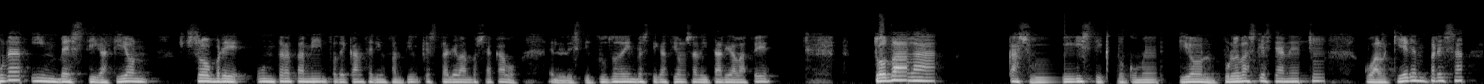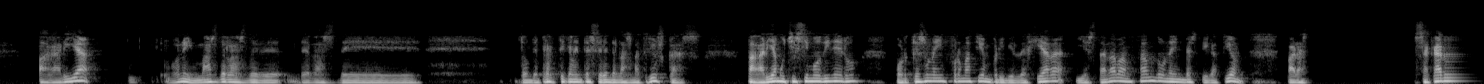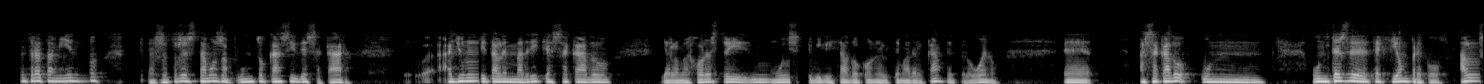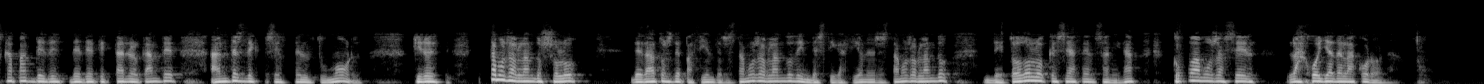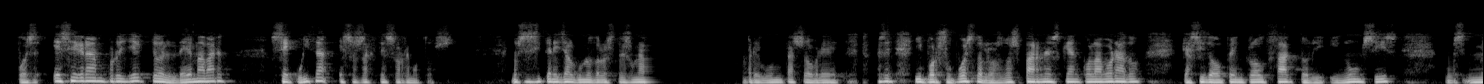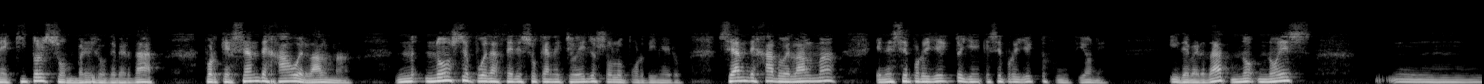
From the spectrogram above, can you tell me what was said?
una investigación sobre un tratamiento de cáncer infantil que está llevándose a cabo en el Instituto de Investigación Sanitaria La Fe, toda la casuística, documentación, pruebas que se han hecho, cualquier empresa pagaría, bueno, y más de las de, de las de donde prácticamente se venden las matriuscas, pagaría muchísimo dinero porque es una información privilegiada y están avanzando una investigación para sacar un tratamiento que nosotros estamos a punto casi de sacar. Hay un hospital en Madrid que ha sacado, y a lo mejor estoy muy civilizado con el tema del cáncer, pero bueno, eh, ha sacado un, un test de detección precoz. Algo es capaz de, de, detectar el cáncer antes de que se el tumor. Quiero decir, estamos hablando solo de datos de pacientes, estamos hablando de investigaciones, estamos hablando de todo lo que se hace en sanidad. ¿Cómo vamos a ser la joya de la corona? Pues ese gran proyecto, el de EMABAR, securiza esos accesos remotos. No sé si tenéis alguno de los tres una pregunta sobre y por supuesto los dos partners que han colaborado que ha sido Open Cloud Factory y Nunsis pues me quito el sombrero de verdad porque se han dejado el alma no, se puede hacer eso que han hecho ellos solo por dinero. Se han dejado el alma en ese proyecto y en que ese proyecto funcione. Y de verdad, no, no es. Mm,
